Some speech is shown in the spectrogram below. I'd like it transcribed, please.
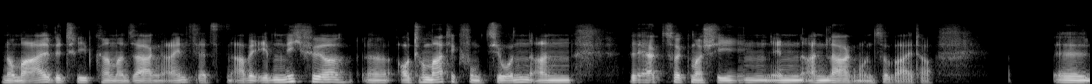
Normalbetrieb, kann man sagen, einsetzen, aber eben nicht für äh, Automatikfunktionen an Werkzeugmaschinen, in Anlagen und so weiter. Äh,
